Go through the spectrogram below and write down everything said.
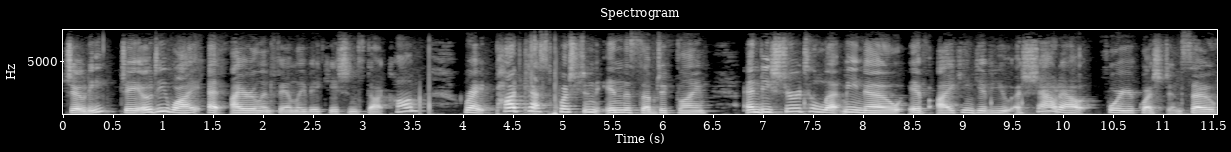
Jody, J O D Y, at IrelandFamilyVacations.com, write podcast question in the subject line and be sure to let me know if I can give you a shout out for your question. So,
